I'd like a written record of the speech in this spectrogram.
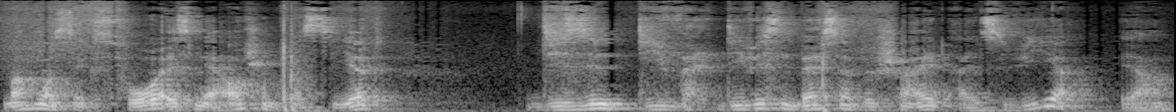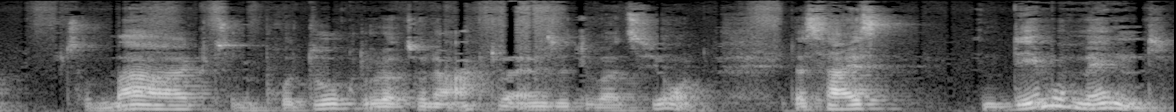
machen wir uns nichts vor, ist mir auch schon passiert, die, sind, die, die wissen besser Bescheid als wir, ja, zum Markt, zu einem Produkt oder zu einer aktuellen Situation. Das heißt, in dem Moment,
